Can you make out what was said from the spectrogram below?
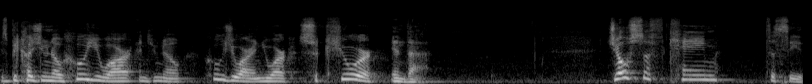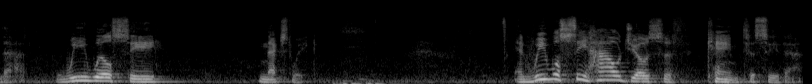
is because you know who you are and you know whose you are and you are secure in that. Joseph came to see that. We will see next week. And we will see how Joseph came to see that.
